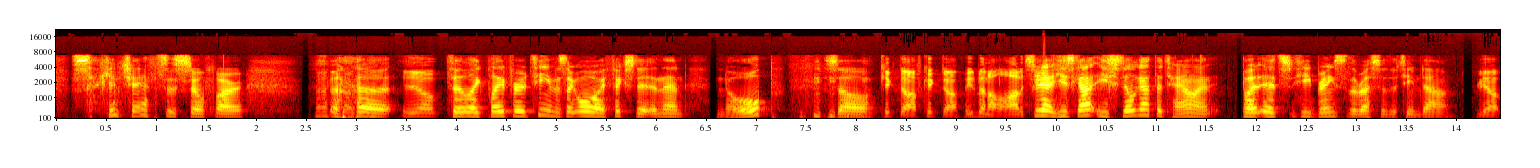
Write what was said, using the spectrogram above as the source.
second chances so far uh, yep. to like play for a team. It's like oh I fixed it and then nope. So kicked off, kicked off. He's been on a lot of so yeah he's got he's still got the talent, but it's he brings the rest of the team down Yep.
